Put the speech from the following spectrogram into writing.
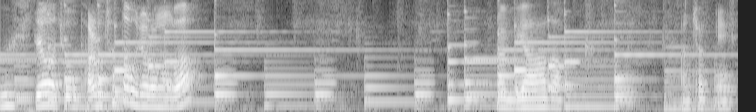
으이씨 내가 저거 발로 찼다고 저러는 거야? 아 미안하다. 안 찼게.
